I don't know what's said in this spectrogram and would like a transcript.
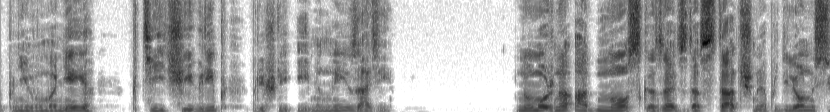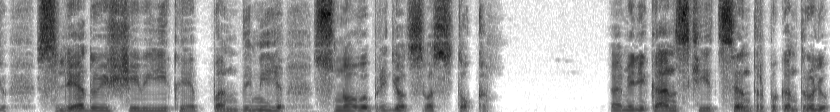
пневмония, птичий грипп пришли именно из Азии. Но можно одно сказать с достаточной определенностью — следующая великая пандемия снова придет с Востока. Американский центр по контролю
